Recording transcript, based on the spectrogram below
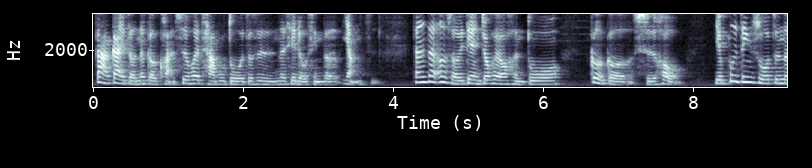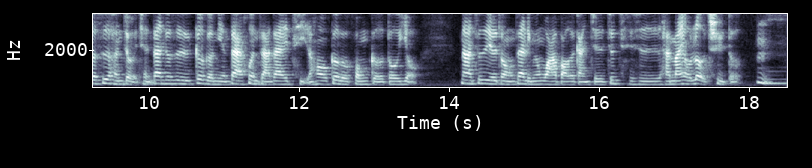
大概的那个款式会差不多，就是那些流行的样子。但是在二手衣店就会有很多各个时候，也不一定说真的是很久以前，但就是各个年代混杂在一起，然后各个风格都有，那就是有一种在里面挖宝的感觉，就其实还蛮有乐趣的。嗯。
